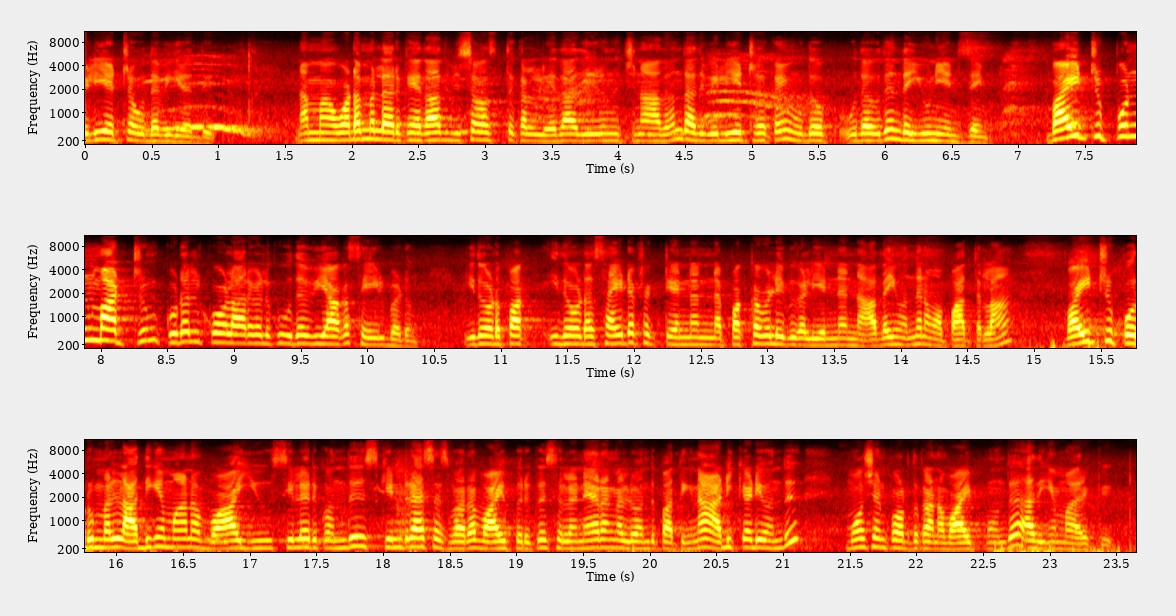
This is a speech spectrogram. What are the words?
வெளியேற்ற உதவுகிறது. நம்ம உடம்புல இருக்க ஏதாவது விஷவஸ்துக்கள் ஏதாவது இருந்துச்சுன்னா அது வந்து அது வெளியேற்றக்கும் உதவ உதவுது இந்த யூனியன் யூனியன்சைம் வயிற்று புண் மற்றும் குடல் கோளாறுகளுக்கு உதவியாக செயல்படும். இதோட பக் இதோட சைட் எஃபெக்ட் என்னென்ன பக்க விளைவுகள் என்னென்ன அதையும் வந்து நம்ம பார்த்துடலாம். வயிற்று பொறுமல் அதிகமான வாயு சிலருக்கு வந்து ஸ்கின் ரேசஸ் வர வாய்ப்பு இருக்குது சில நேரங்கள் வந்து பார்த்திங்கன்னா அடிக்கடி வந்து மோஷன் போகிறதுக்கான வாய்ப்பு வந்து அதிகமாக இருக்குது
